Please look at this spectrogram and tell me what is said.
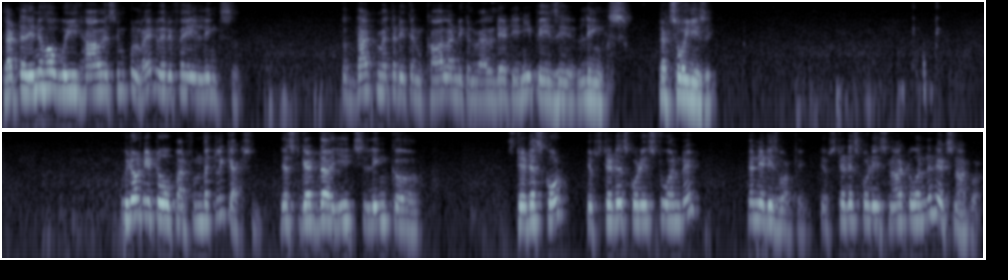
that anyhow we have a simple right verify links. So that method you can call and you can validate any page links. That's so easy. We don't need to perform the click action. Just get the each link uh, status code. If status code is 200, then it is working. If status code is not 200, it's not working.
